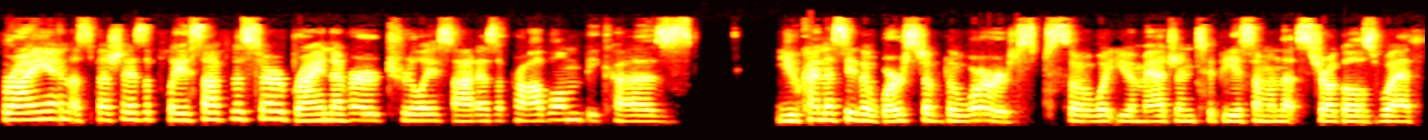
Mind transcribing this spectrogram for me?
Bryan, especially as a police officer, Bryan never truly saw it as a problem because you kind of see the worst of the worst. So what you imagine to be someone that struggles with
